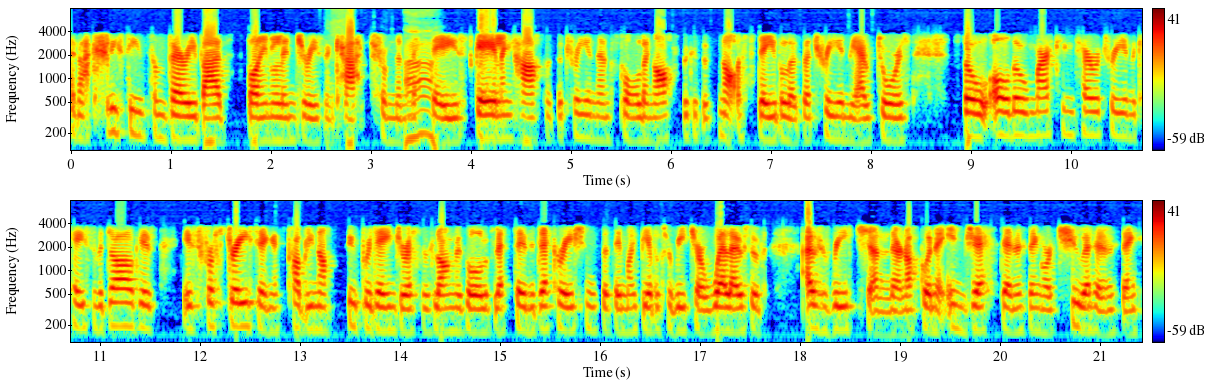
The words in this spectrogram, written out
I've actually seen some very bad spinal injuries in cats from them, ah. say, scaling half of the tree and then falling off because it's not as stable as a tree in the outdoors. So although marking territory in the case of a dog is is frustrating, it's probably not super dangerous as long as all of let's say the decorations that they might be able to reach are well out of out of reach and they're not going to ingest anything or chew at anything.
